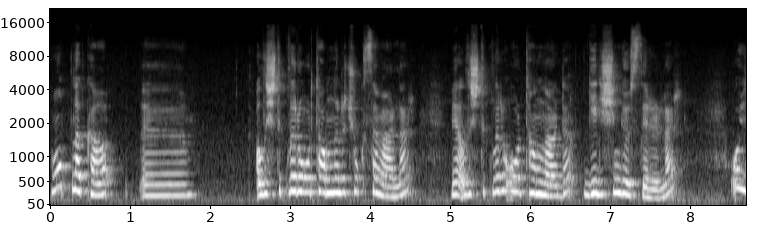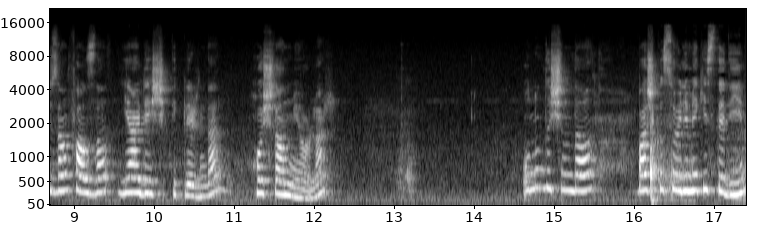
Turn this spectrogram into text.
Mutlaka e, alıştıkları ortamları çok severler ve alıştıkları ortamlarda gelişim gösterirler. O yüzden fazla yer değişikliklerinden hoşlanmıyorlar. Onun dışında başka söylemek istediğim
